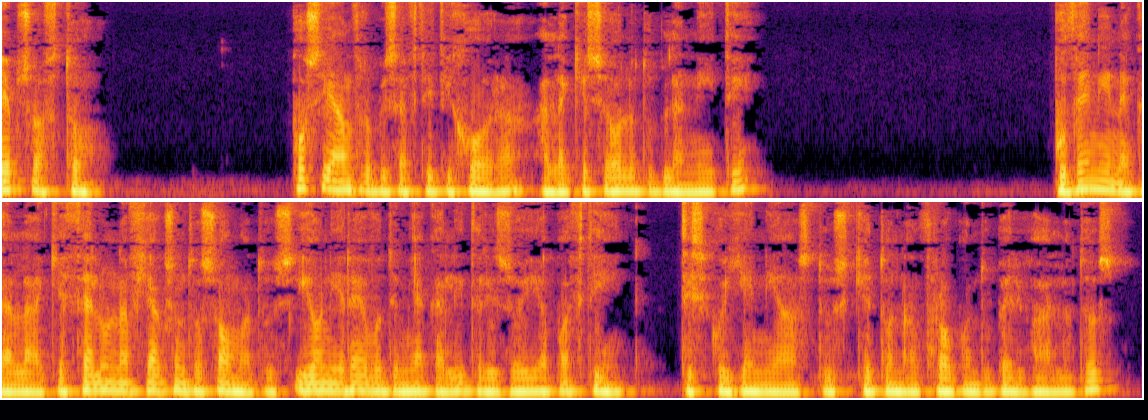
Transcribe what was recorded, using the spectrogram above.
Σκέψου αυτό. Πόσοι άνθρωποι σε αυτή τη χώρα, αλλά και σε όλο τον πλανήτη, που δεν είναι καλά και θέλουν να φτιάξουν το σώμα τους ή ονειρεύονται μια καλύτερη ζωή από αυτή της οικογένειάς τους και των ανθρώπων του περιβάλλοντος,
